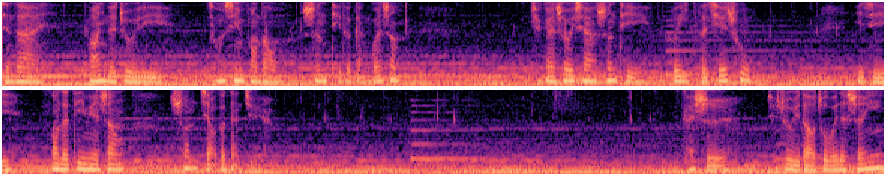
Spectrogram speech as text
现在，把你的注意力重新放到身体的感官上，去感受一下身体和椅子的接触，以及放在地面上双脚的感觉。开始去注意到周围的声音，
